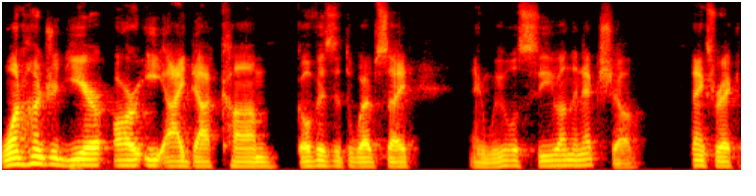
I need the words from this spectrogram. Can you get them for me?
100yearrei.com. Go visit the website, and we will see you on the next show. Thanks, Rick.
